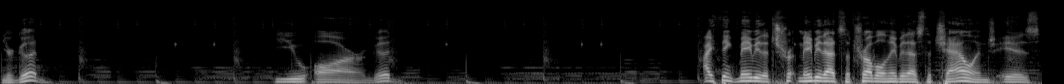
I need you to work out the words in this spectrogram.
you're good. You are good. I think maybe the tr- maybe that's the trouble, maybe that's the challenge is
